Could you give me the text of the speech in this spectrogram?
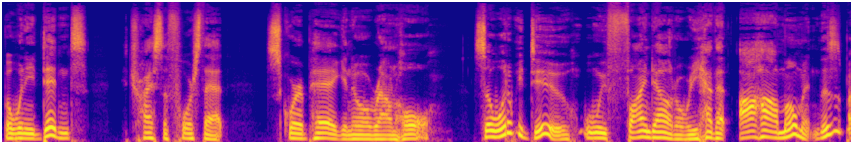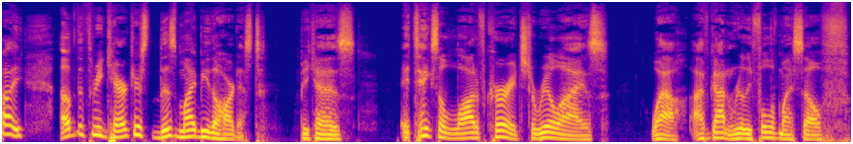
But when he didn't, he tries to force that square peg into a round hole. So what do we do when we find out or we have that aha moment? This is probably of the three characters, this might be the hardest because it takes a lot of courage to realize, wow, I've gotten really full of myself.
